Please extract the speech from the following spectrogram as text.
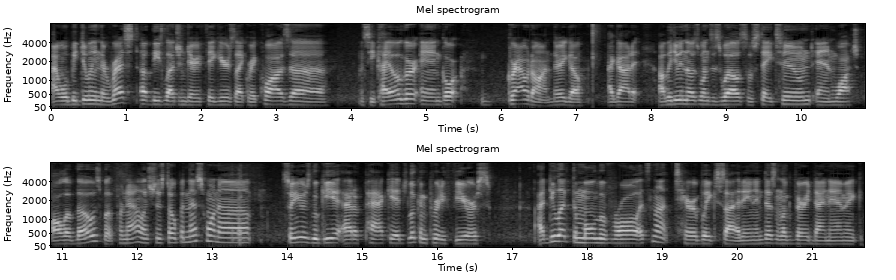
I will be doing the rest of these legendary figures like Rayquaza, let's see, Kyogre, and Go Groudon. There you go. I got it. I'll be doing those ones as well, so stay tuned and watch all of those. But for now, let's just open this one up. So here's Lugia out of package, looking pretty fierce. I do like the mold overall. It's not terribly exciting. It doesn't look very dynamic.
